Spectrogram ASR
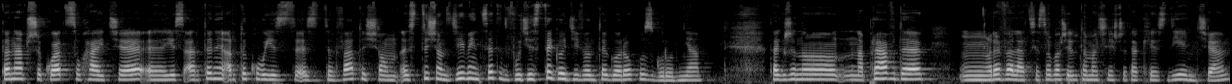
To na przykład, słuchajcie, e, jest artyny, artykuł jest z, 2000, z 1929 roku z grudnia. Także no naprawdę mm, rewelacja. Zobaczcie, tutaj macie jeszcze takie zdjęcie.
